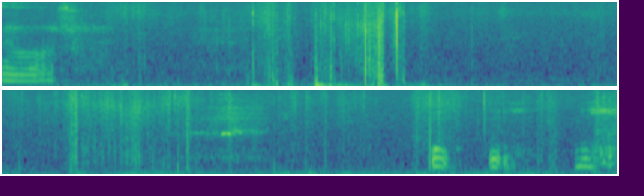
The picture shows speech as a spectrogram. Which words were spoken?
ne var? Oh, oh, oh.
